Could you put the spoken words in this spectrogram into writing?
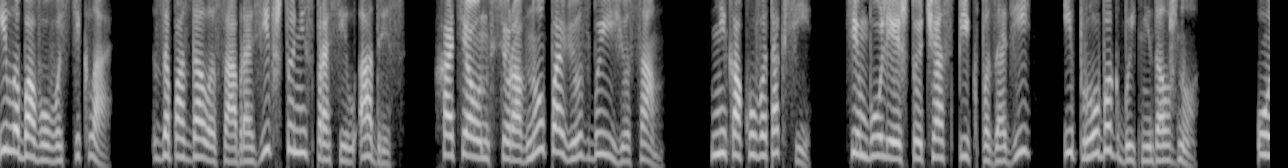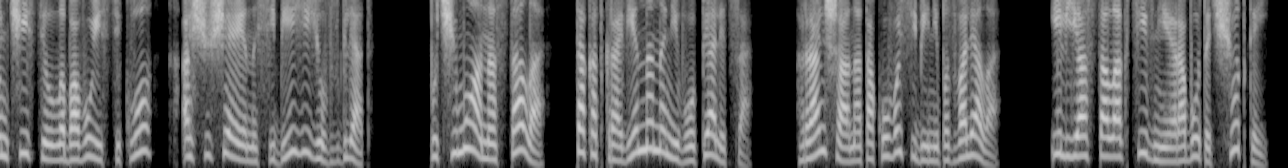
и лобового стекла, запоздало сообразив, что не спросил адрес, хотя он все равно повез бы ее сам. Никакого такси, тем более, что час пик позади и пробок быть не должно. Он чистил лобовое стекло, ощущая на себе ее взгляд. Почему она стала так откровенно на него пялиться? Раньше она такого себе не позволяла. Илья стал активнее работать щеткой,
